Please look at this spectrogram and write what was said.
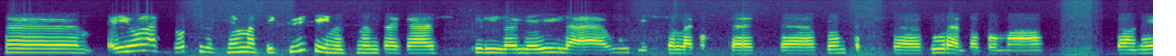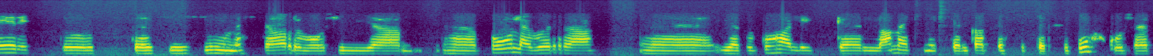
Äh, ei ole seda otseselt niimoodi küsinud nende käest, küll oli eile uudis selle kohta, et Frontex suurendab oma planeeritud siis inimeste arvu siia poole võrra Äh, ja ka kohalikel ametnikel katkestatakse puhkused.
